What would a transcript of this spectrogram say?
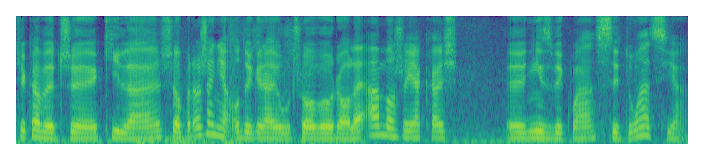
Ciekawe, czy kile, czy obrażenia odegrają czołową rolę, a może jakaś y, niezwykła sytuacja.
